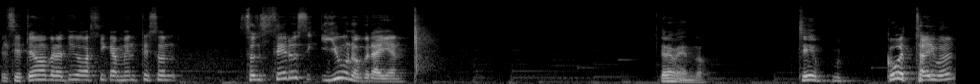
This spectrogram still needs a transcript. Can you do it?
el sistema operativo básicamente son. Son ceros y unos, Brian. Tremendo. Sí, ¿Cómo estáis, weón?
